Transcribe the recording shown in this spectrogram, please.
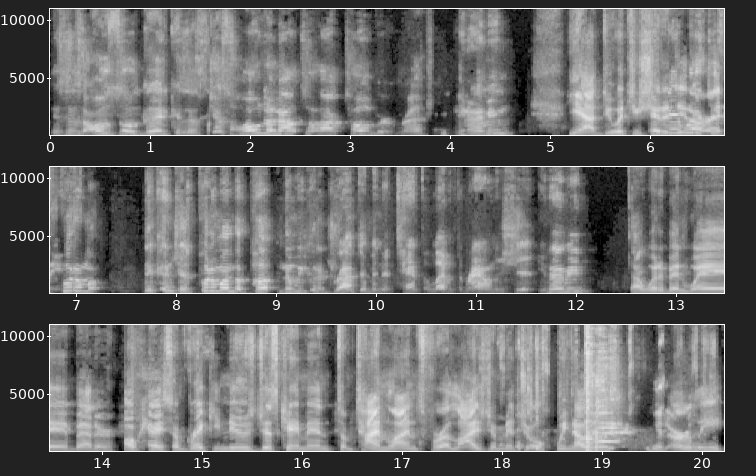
this is also good because it's just hold him out till October, bruh. You know what I mean? Yeah, do what you should have did already. Put him, they couldn't just put him on the pup, and then we could have drafted him in the tenth, eleventh round and shit. You know what I mean? That would have been way better. Okay, some breaking news just came in. Some timelines for Elijah Mitchell. We know that he did early.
